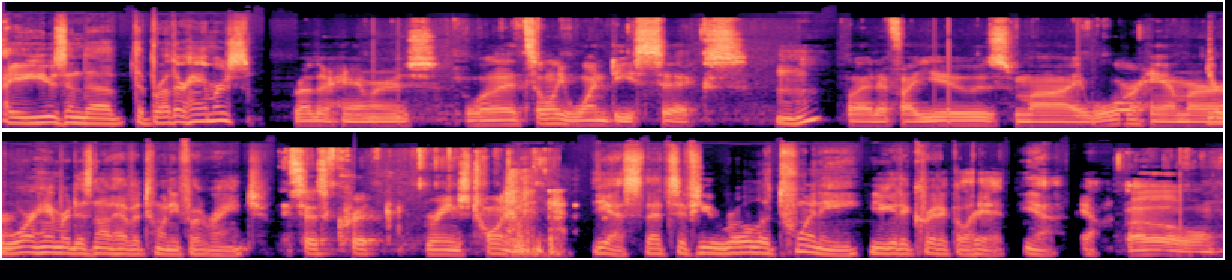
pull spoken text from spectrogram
Are you using the, the brother hammers? Brother hammers. Well, it's only 1d6. Mm-hmm. But if I use my Warhammer, Your Warhammer does not have a 20 foot range. it says crit range 20. Yes, that's if you roll a 20, you get a critical hit. Yeah. Yeah. oh,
